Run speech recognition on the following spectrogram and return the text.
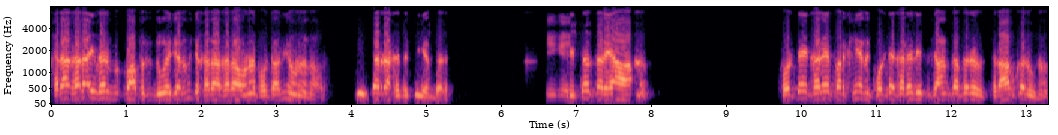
ਖਰਾ ਖਰਾ ਹੀ ਫਿਰ ਵਾਪਸ ਦੂਏ ਜਨਮ 'ਚ ਖਰਾ ਖਰਾ ਹੋਣਾ ਖੋਟਾ ਨਹੀਂ ਹੋਣਾ ਨਾਲ। ਭੀਤਰ ਰੱਖ ਦਿੱਤੀ ਅੰਦਰ। ਠੀਕ ਹੈ ਜੀ। ਭੀਤਰ ਤਰਿਆ ਖੋਟੇ ਖਰੇ ਪਰਖੀਆਂ ਨੇ ਖੋਟੇ ਖਰੇ ਦੀ ਪਛਾਣ ਤਾਂ ਫਿਰ ਸ਼ਰਾਬ ਕਰੂ ਨਾ।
